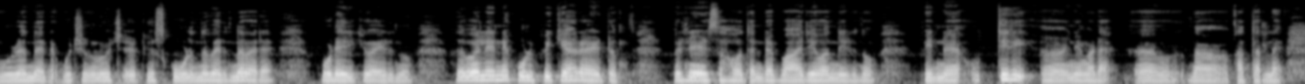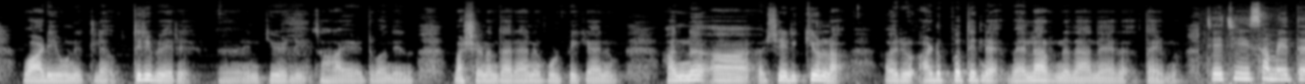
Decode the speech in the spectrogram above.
മുഴുവൻ നേരം കൊച്ചുങ്ങൾ ഉച്ചയ്ക്ക് സ്കൂളിൽ നിന്ന് വരുന്നവരെ കൂടെ ഇരിക്കുമായിരുന്നു അതുപോലെ എന്നെ കുളിപ്പിക്കാനായിട്ടും ഒരു നേഴ്സ് സഹോദരന്റെ ഭാര്യ വന്നിരുന്നു. പിന്നെ ഒത്തിരി ഞങ്ങളുടെ ഖത്തറിലെ വാർഡ് യൂണിറ്റിലെ ഒത്തിരി പേര് എനിക്ക് വേണ്ടി സഹായമായിട്ട് വന്നിരുന്നു. ഭക്ഷണം തരാനും കുളിപ്പിക്കാനും. അന്ന് ശരിക്കുള്ള ഒരു അടുപ്പത്തിന്റെ വില അറിഞ്ഞത് ആ നേരത്തായിരുന്നു. ചേച്ചി ഈ സമയത്ത്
